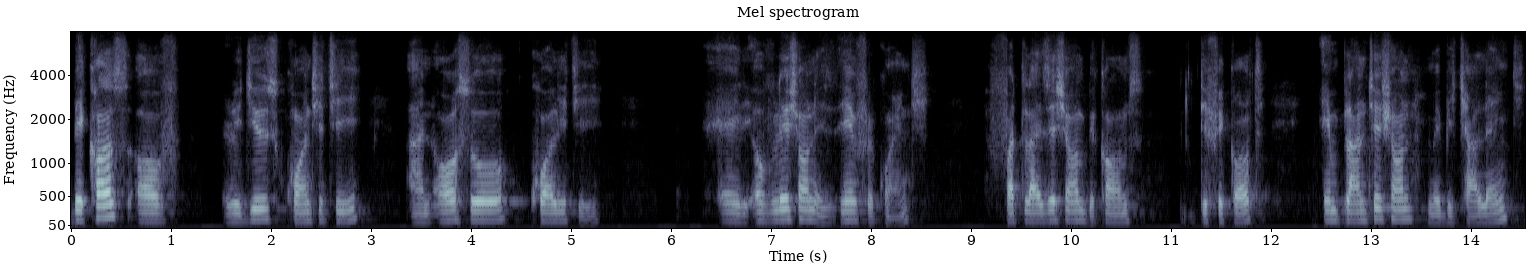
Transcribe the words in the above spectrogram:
Because of reduced quantity and also quality, uh, ovulation is infrequent, fertilization becomes difficult, implantation may be challenged,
